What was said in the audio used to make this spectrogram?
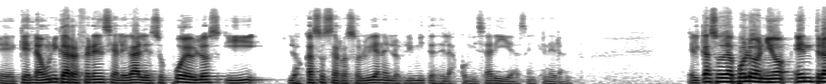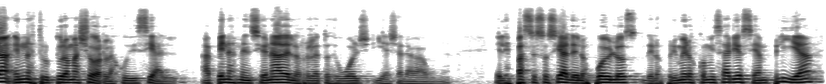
Eh, que es la única referencia legal en sus pueblos y los casos se resolvían en los límites de las comisarías en general. El caso de Apolonio entra en una estructura mayor, la judicial, apenas mencionada en los relatos de Walsh y Ayala Gauna. El espacio social de los pueblos de los primeros comisarios se amplía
